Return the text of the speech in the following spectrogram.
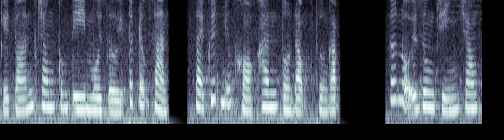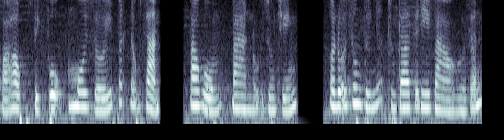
kế toán trong công ty môi giới bất động sản, giải quyết những khó khăn tồn động thường gặp. Các nội dung chính trong khóa học dịch vụ môi giới bất động sản bao gồm 3 nội dung chính. Ở nội dung thứ nhất, chúng ta sẽ đi vào hướng dẫn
